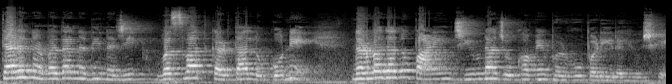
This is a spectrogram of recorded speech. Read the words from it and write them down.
ત્યારે નર્મદા નદી નજીક વસવાટ કરતા લોકોને નર્મદાનું પાણી જીવના જોખમે ભરવું પડી રહ્યું છે.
